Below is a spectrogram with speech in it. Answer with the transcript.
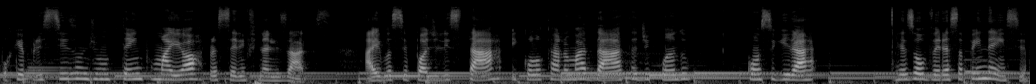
porque precisam de um tempo maior para serem finalizadas. Aí você pode listar e colocar uma data de quando conseguirá resolver essa pendência.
